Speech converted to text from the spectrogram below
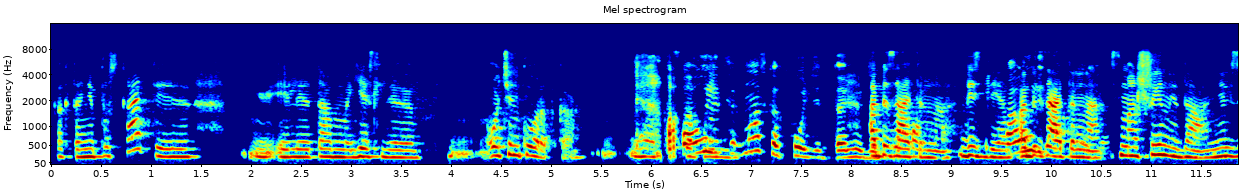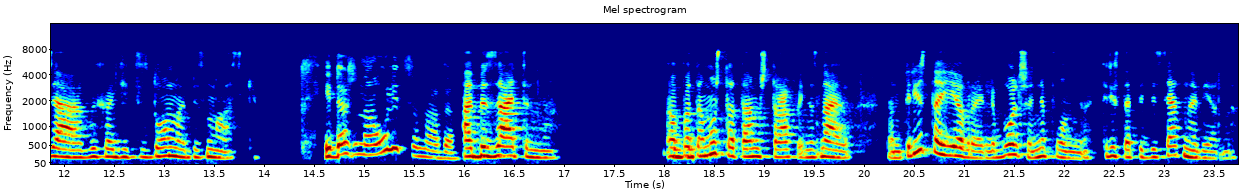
как-то не пускать, и- или там, если очень коротко. Нет, А по улице в масках ходят люди? Обязательно, везде, По обязательно. С машины, да, нельзя выходить из дома без маски. И даже на улице надо? Обязательно. Мгм. Потому что там штрафы, не знаю, там 300 евро или больше, не помню, 350, наверное.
